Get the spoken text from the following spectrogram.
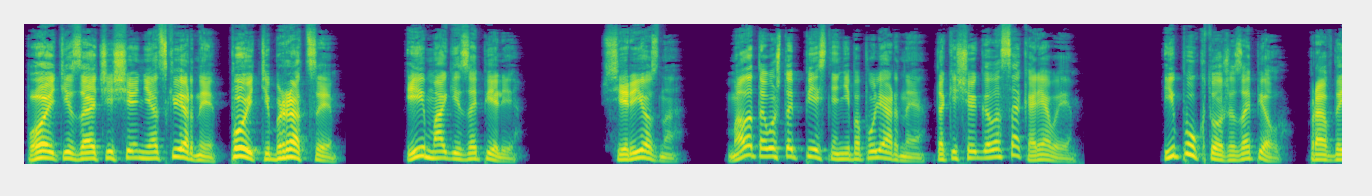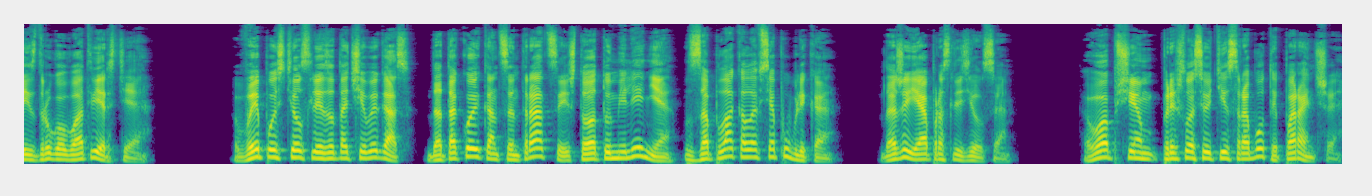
«Пойте за очищение от скверны! Пойте, братцы!» И маги запели. Серьезно. Мало того, что песня непопулярная, так еще и голоса корявые. И Пук тоже запел, правда, из другого отверстия. Выпустил слезоточивый газ до такой концентрации, что от умиления заплакала вся публика. Даже я прослезился. В общем, пришлось уйти с работы пораньше.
